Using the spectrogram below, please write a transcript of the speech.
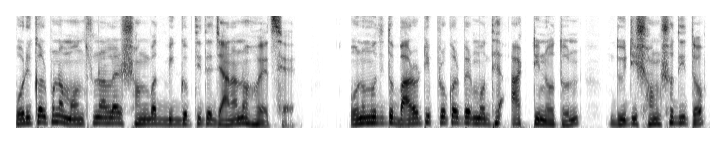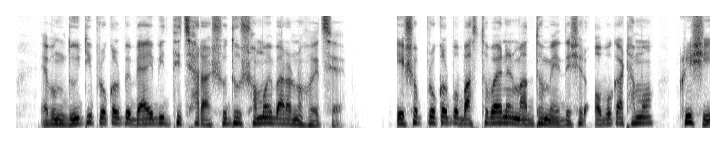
পরিকল্পনা মন্ত্রণালয়ের সংবাদ বিজ্ঞপ্তিতে জানানো হয়েছে অনুমোদিত বারোটি প্রকল্পের মধ্যে আটটি নতুন, দুইটি সংশোধিত এবং দুইটি প্রকল্পে ব্যয় বৃদ্ধি ছাড়া শুধু সময় বাড়ানো হয়েছে। এসব প্রকল্প বাস্তবায়নের মাধ্যমে দেশের অবকাঠামো, কৃষি,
